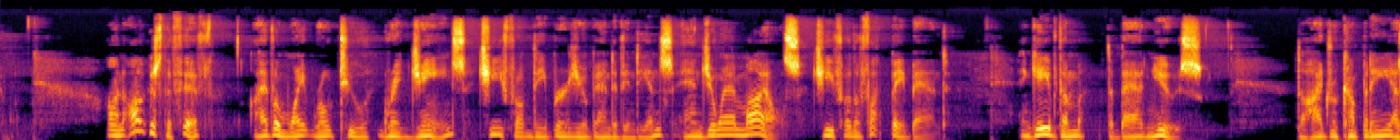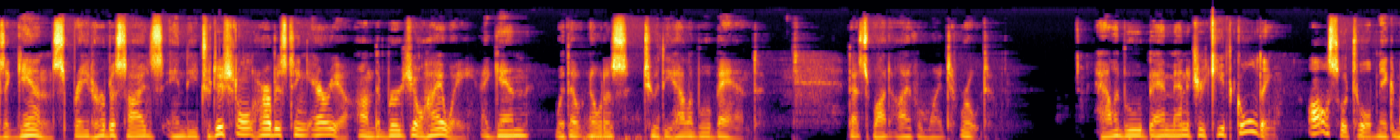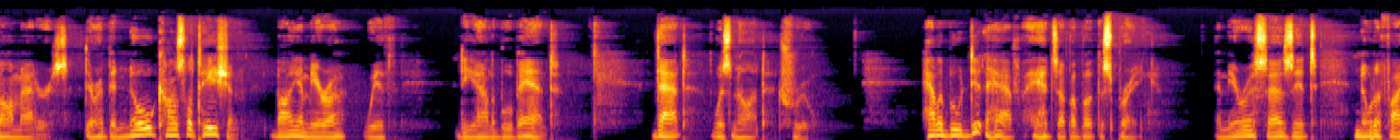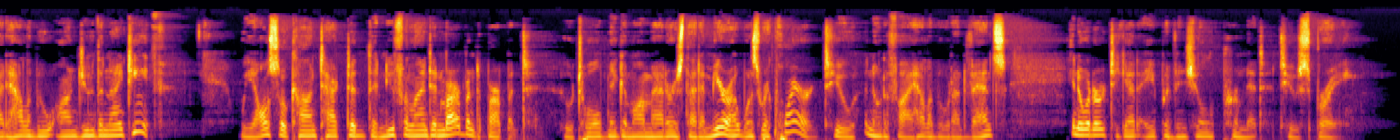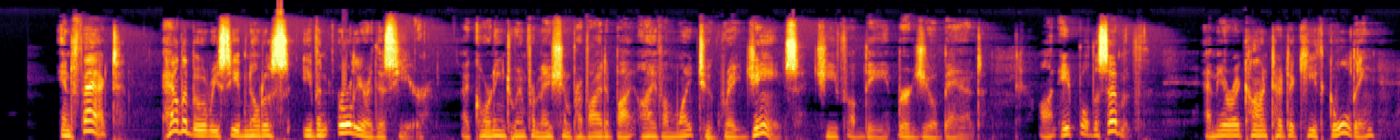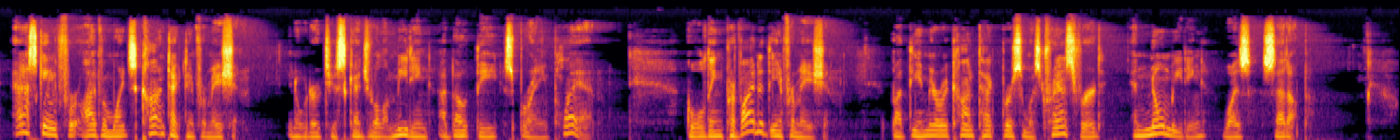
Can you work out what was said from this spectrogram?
On August the 5th, Ivan White wrote to Greg Janes, chief of the Burgeo Band of Indians, and Joanne Miles, chief of the Flat Bay Band, and gave them the bad news. The Hydro Company has again sprayed herbicides in the traditional harvesting area on the Burgeo Highway, again without notice to the Qalipu Band. That's what Ivan White wrote. Qalipu Band manager Keith Golding also told Mi'kmaq Matters there had been no consultation by Emera with the Qalipu Band. That was not true. Qalipu did have a heads up about the spraying. Emera says it notified Qalipu on June the 19th. We also contacted the Newfoundland Environment Department, who told Mi'kmaq Matters that Emera was required to notify Qalipu in advance in order to get a provincial permit to spray. In fact, Qalipu received notice even earlier this year according to information provided by Ivan White to Greg Janes, chief of the Burgeo Band. On April the 7th, Emera contacted Keith Golding asking for Ivan White's contact information in order to schedule a meeting about the spraying plan. Golding provided the information, but the Emera contact person was transferred and no meeting was set up.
